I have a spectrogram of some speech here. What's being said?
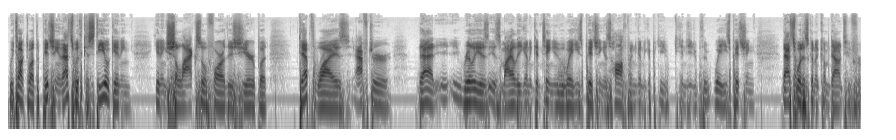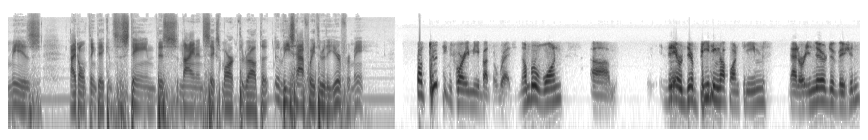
we talked about the pitching, and that's with Castillo getting getting shellacked so far this year. But depth wise, after that, it, really is is Miley going to continue the way he's pitching? Is Hoffman going to continue, continue the way he's pitching? That's what it's going to come down to for me. Is I don't think they can sustain this nine and six mark throughout the at least halfway through the year for me. Well, two things worry me about the Reds. Number one, um, they're they're beating up on teams that are in their division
